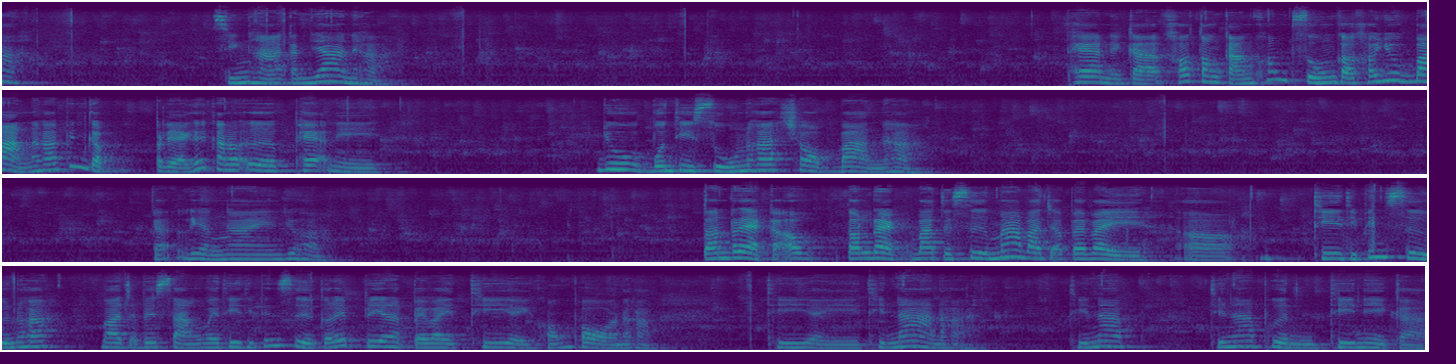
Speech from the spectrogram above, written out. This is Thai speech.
สิงหากันยาเนี่ยค่ะ แพะนี่ก็เขาต้องการความสูงกับเขาอยู่บ้านนะคะเป็นกับแปลกคือกันว่าเออแพะนี่อยู่บนที่สูงนะคะ ชอบบ้านนะคะ ก็เลี้ยงง่ายอยู่ค่ะ ตอนแรกก็เอาตอนแรกว่าจะซื้อมาว่าจะเอาไปไว้ทีที่พิ้นซื้อนะคะว่าจะไปสั่งไว้ทีที่พิ้นซื้อก็เลยเปลี่ยนไปไว้ที่ไอ้ของพ่อนะคะ ที่ไอ้ที่หน้านะคะ ทีหน้าทีหน้าพื้นทีนี่กะ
